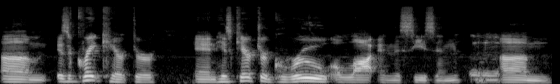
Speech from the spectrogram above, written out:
um, is a great character and his character grew a lot in this season. Mm-hmm. Um,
